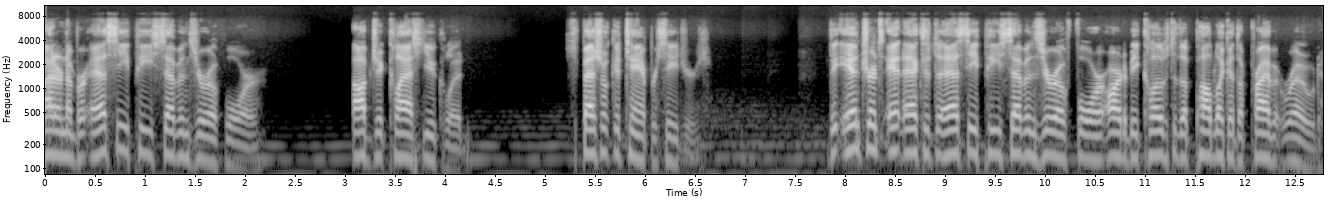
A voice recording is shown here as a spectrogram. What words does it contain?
Item Number SCP-704 Object Class Euclid Special Containment Procedures The entrance and exit to SCP-704 are to be closed to the public as a private road.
